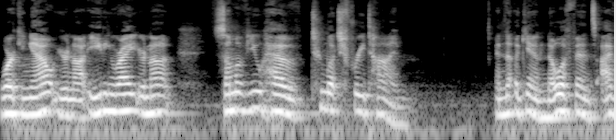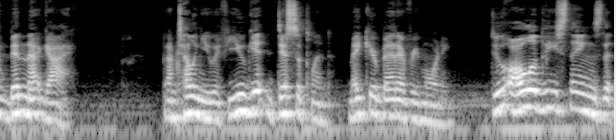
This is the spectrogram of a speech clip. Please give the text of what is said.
working out. You're not eating right. You're not some of you have too much free time. And again, no offense, I've been that guy. But I'm telling you, if you get disciplined, make your bed every morning, do all of these things that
